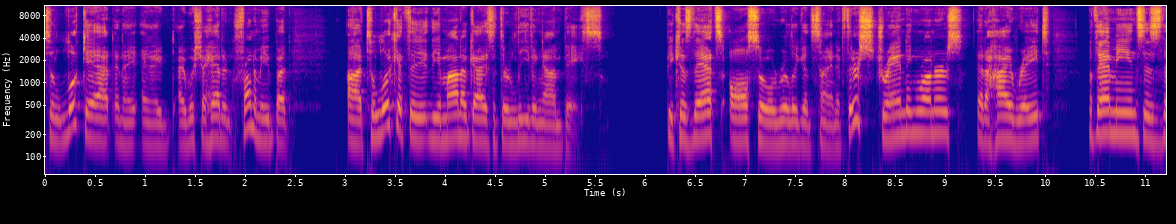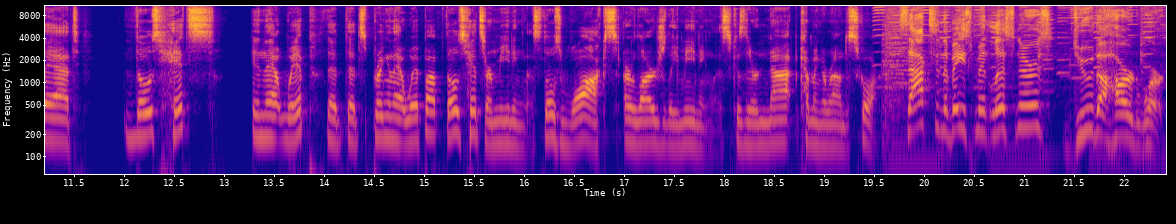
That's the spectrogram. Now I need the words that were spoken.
to look at, and I and I, I wish I had it in front of me, but uh, to look at the the amount of guys that they're leaving on base, because that's also a really good sign. If they're stranding runners at a high rate, what that means is that those hits in that whip that, that's bringing that whip up, those hits are meaningless. Those walks are largely meaningless because they're not coming around to score. Sox in the Basement listeners, do the hard work.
